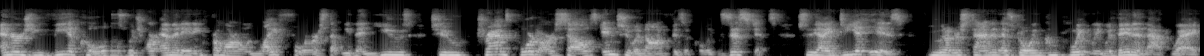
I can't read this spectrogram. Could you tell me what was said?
energy vehicles which are emanating from our own life force that we then use to transport ourselves into a non-physical existence. So the idea is you would understand it as going completely within in that way,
